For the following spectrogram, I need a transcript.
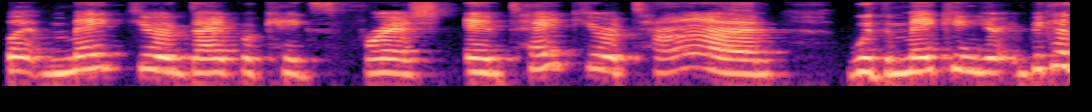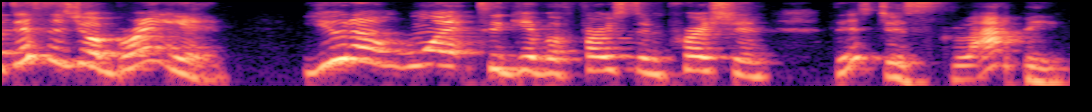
But make your diaper cakes fresh and take your time with making your because this is your brand. You don't want to give a first impression. This just sloppy.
